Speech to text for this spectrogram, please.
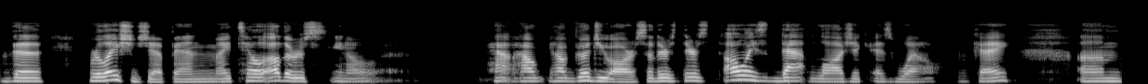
the relationship and may tell others, you know, how how how good you are. So there's there's always that logic as well. Okay. Um,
